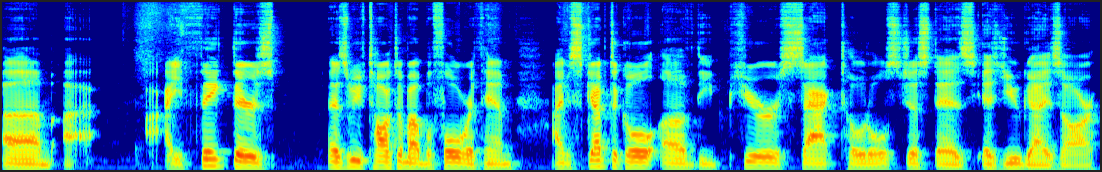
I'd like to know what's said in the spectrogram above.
Um, I, I think there's as we've talked about before with him, I'm skeptical of the pure sack totals, just as as you guys are.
